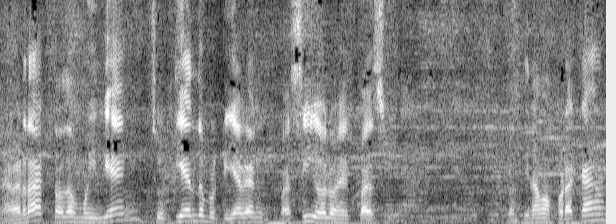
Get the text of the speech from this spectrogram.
La verdad, todo muy bien, surtiendo porque ya vean vacíos los espacios. Continuamos por acá.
